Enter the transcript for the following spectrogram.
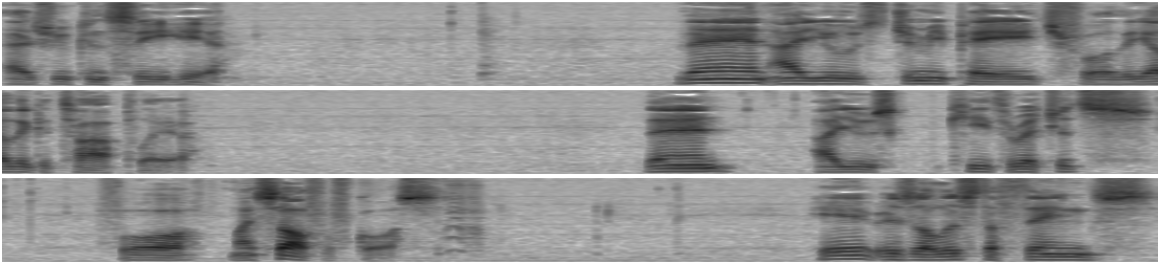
as you can see here. Then I used Jimmy Page for the other guitar player. Then I used Keith Richards for myself, of course. Here is a list of things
